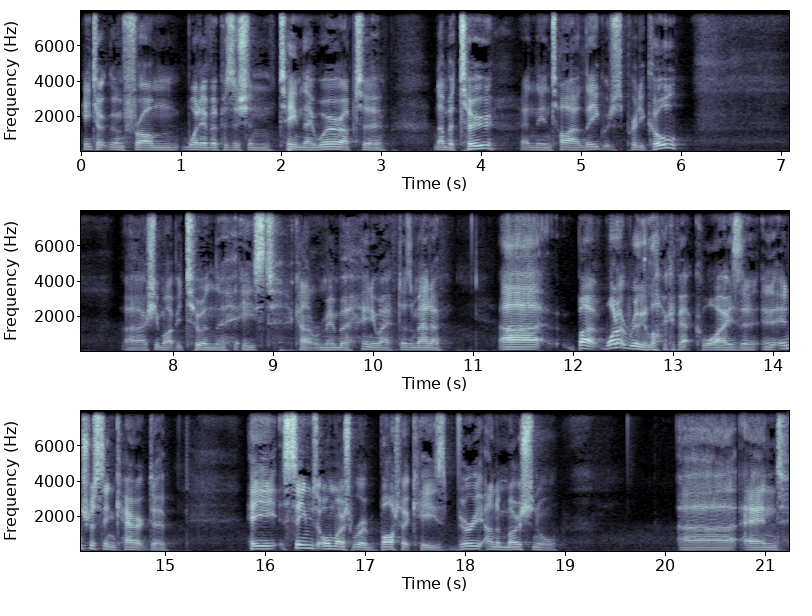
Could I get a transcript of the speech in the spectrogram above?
he took them from whatever position team they were up to number two in the entire league, which is pretty cool. Uh, actually, might be two in the East. Can't remember. Anyway, doesn't matter. Uh, but what I really like about Kawhi is an interesting character. He seems almost robotic. He's very unemotional. Uh, and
